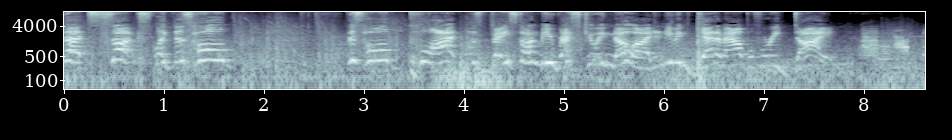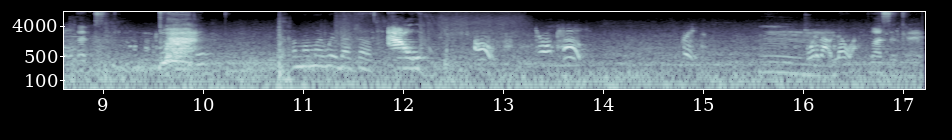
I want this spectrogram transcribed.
That sucks! Like this whole this whole plot was based on me rescuing Noah. I didn't even get him out before he died. That's Blah! I'm on my way back up. Ow. Oh, you're okay. Great. Hmm, What about Noah? less okay.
